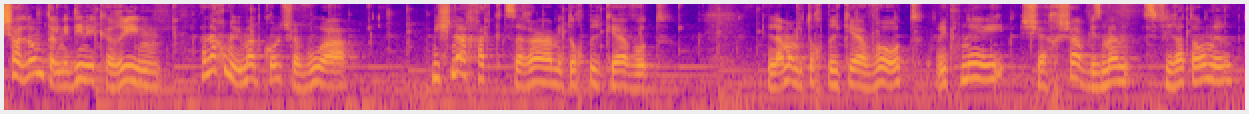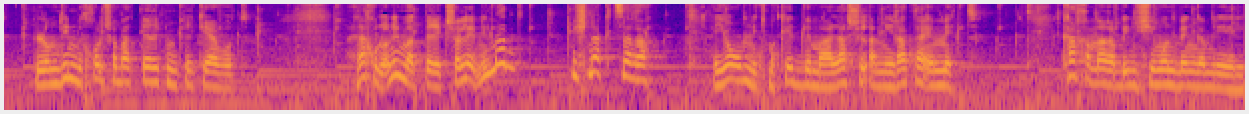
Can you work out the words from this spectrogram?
שלום תלמידים יקרים, אנחנו נלמד כל שבוע משנה אחת קצרה מתוך פרקי אבות. למה מתוך פרקי אבות? מפני שעכשיו בזמן ספירת העומר לומדים בכל שבת פרק מפרקי אבות. אנחנו לא נלמד פרק שלם, נלמד משנה קצרה. היום נתמקד במעלה של אמירת האמת. כך אמר רבין שמעון בן גמליאל.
